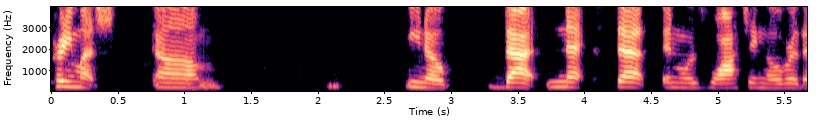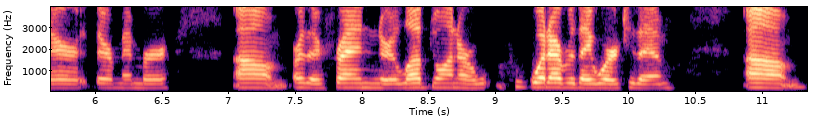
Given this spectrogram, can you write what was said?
pretty much, um, you know, that next step and was watching over their their member um, or their friend or loved one or whatever they were to them. Um,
